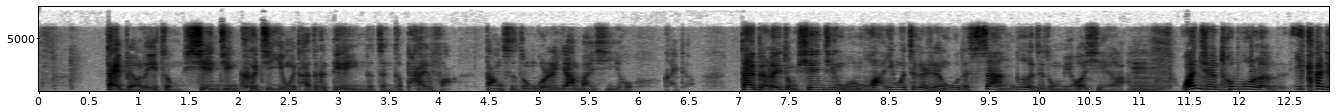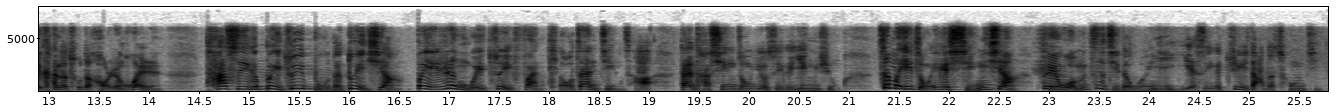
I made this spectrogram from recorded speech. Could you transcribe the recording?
代表了一种先进科技，因为他这个电影的整个拍法，当时中国人样板戏以后开掉，代表了一种先进文化，因为这个人物的善恶这种描写啊，嗯，完全突破了一看就看得出的好人坏人。他是一个被追捕的对象，被认为罪犯，挑战警察，但他心中又是一个英雄。这么一种一个形象，对于我们自己的文艺也是一个巨大的冲击。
